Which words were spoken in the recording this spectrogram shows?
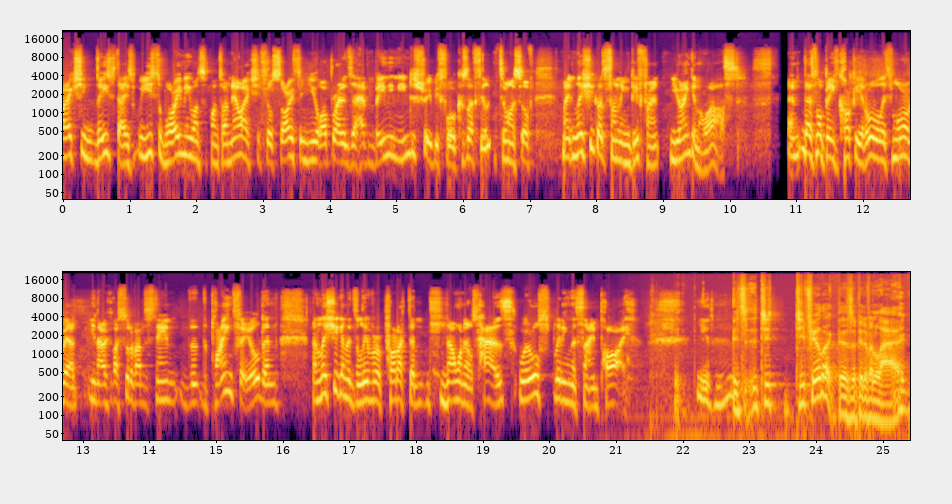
I actually these days we used to worry me once upon a time. Now I actually feel sorry for new operators that haven't been in the industry before because I feel to myself, mate, unless you got something different, you ain't to last and that's not being cocky at all. It's more about, you know, I sort of understand the, the playing field. And unless you're going to deliver a product that no one else has, we're all splitting the same pie. You know? do, do you feel like there's a bit of a lag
